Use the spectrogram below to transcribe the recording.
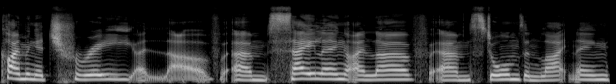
Climbing a tree, I love. Um, sailing, I love. Um, storms and lightning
